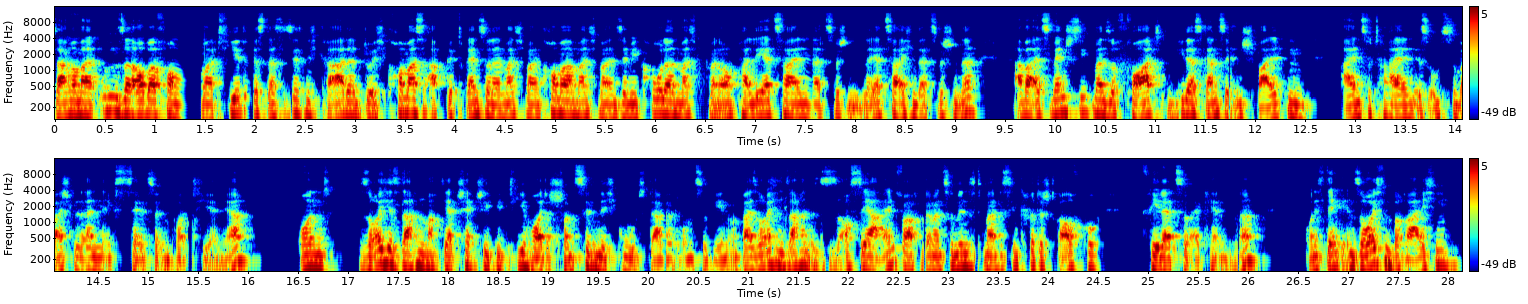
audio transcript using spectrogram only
sagen wir mal, unsauber formatiert ist. Das ist jetzt nicht gerade durch Kommas abgetrennt, sondern manchmal ein Komma, manchmal ein Semikolon, manchmal auch ein paar Leerzeilen dazwischen, Leerzeichen dazwischen. Ne? Aber als Mensch sieht man sofort, wie das Ganze in Spalten einzuteilen ist, um es zum Beispiel in Excel zu importieren. Ja? Und solche Sachen macht ja ChatGPT heute schon ziemlich gut, damit umzugehen. Und bei solchen Sachen ist es auch sehr einfach, wenn man zumindest mal ein bisschen kritisch drauf guckt, Fehler zu erkennen. Ne? Und ich denke, in solchen Bereichen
